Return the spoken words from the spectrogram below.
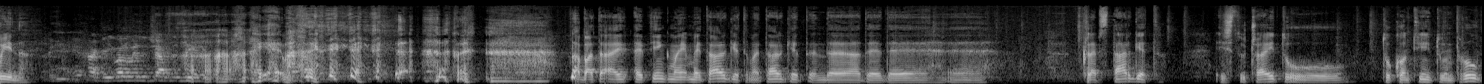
win? Okay, you want to win the Champions League? no, but I, I think my, my target, my target, and the the, the uh, club's target is to try to to continue to improve,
